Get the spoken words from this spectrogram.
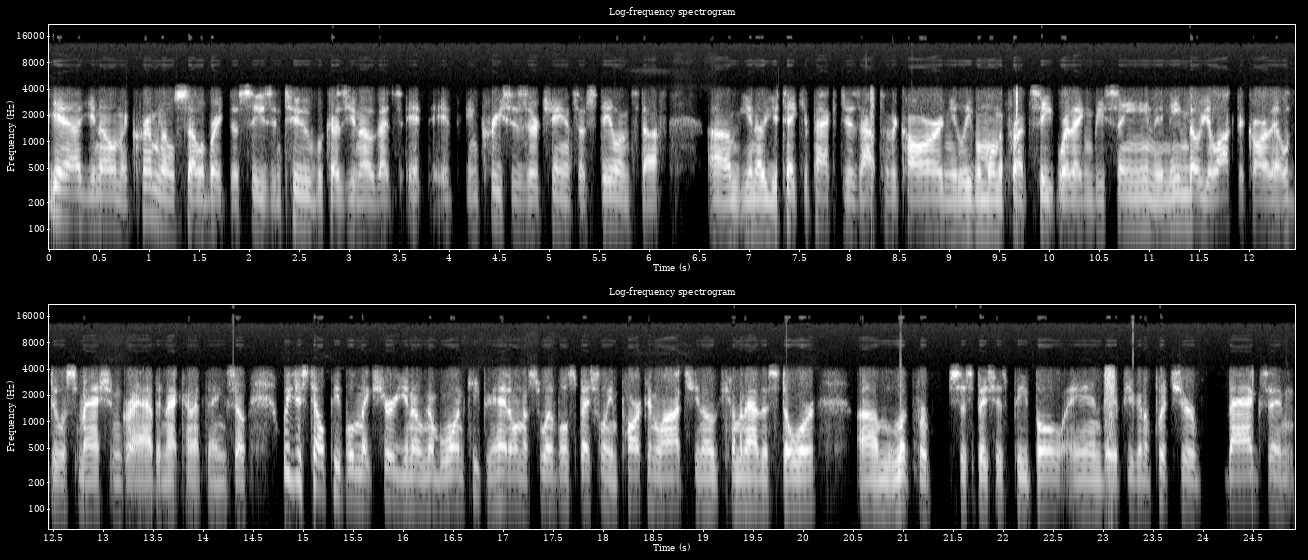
Yeah, you know, and the criminals celebrate this season too because you know that's it. It increases their chance of stealing stuff. Um, you know, you take your packages out to the car and you leave them on the front seat where they can be seen. And even though you lock the car, they'll do a smash and grab and that kind of thing. So we just tell people to make sure, you know, number one, keep your head on a swivel, especially in parking lots. You know, coming out of the store, um, look for suspicious people. And if you're going to put your bags and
